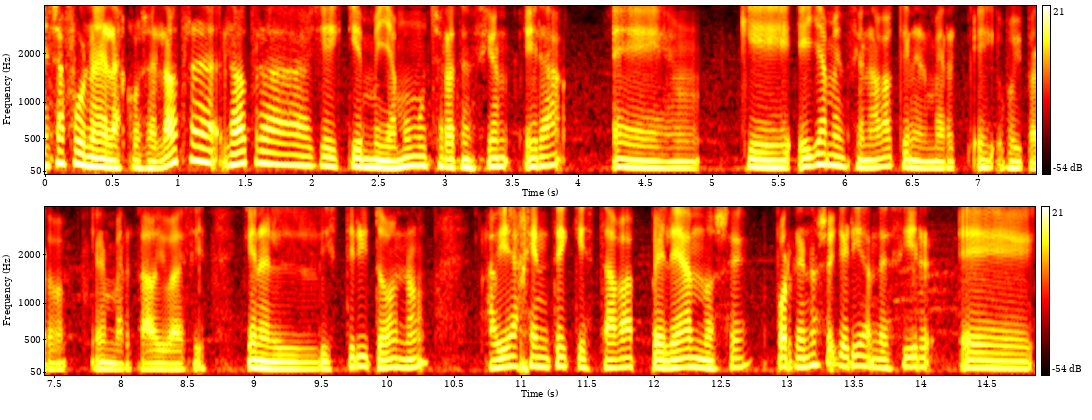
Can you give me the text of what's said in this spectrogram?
Esa fue una de las cosas. La otra, la otra que, me llamó mucho la atención era eh, que ella mencionaba que en el, eh, perdón, en el mercado iba a decir, que en el distrito, ¿no? Había gente que estaba peleándose porque no se querían decir, eh,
